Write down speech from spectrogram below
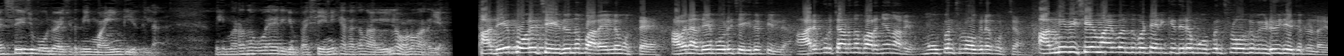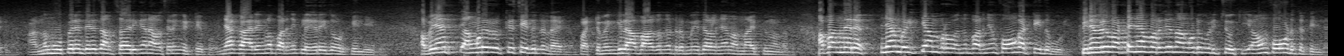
മെസ്സേജ് പോലും അയച്ചിട്ട് നീ മൈൻഡ് ചെയ്തില്ല. നീ മറന്നു പോയായിരിക്കും പക്ഷെ എനിക്ക് അതൊക്കെ നല്ലോണം അറിയാം. അതേപോലെ ചെയ്തു എന്ന് പറയല്ലോ മുത്തേ? അവൻ അതേപോലെ ചെയ്തിട്ടില്ല. ആരെ കുറിച്ചാണെന്ന് പറഞ്ഞെന്ന് അറിയും മൂപ്പൻസ് വ്ലോഗിനെ കുറിച്ചാണ്. അന്ന് ഈ വിഷയവുമായി ബന്ധപ്പെട്ട് എനിക്കെതിരെ മൂപ്പൻസ് വ്ലോഗ് വീഡിയോ ചെയ്തിട്ടുണ്ടായിരുന്നു. അന്ന് മൂപ്പനെതിരെ സംസാരിക്കാൻ അവസരം കിട്ടിയപ്പോൾ ഞാൻ കാര്യങ്ങൾ പറഞ്ഞ് ക്ലിയർ ചെയ്ത് കൊടുക്കുകയും ചെയ്തു. അപ്പൊ ഞാൻ അങ്ങോട്ട് റിക്വസ്റ്റ് ചെയ്തിട്ടുണ്ടായിരുന്നു. പറ്റുമെങ്കിൽ ആ ഭാഗം ഒന്ന് ഡ്രിം ചെയ്ത് കളഞ്ഞാൽ നന്നായിട്ടുള്ളത് അപ്പൊ അന്നേരം ഞാൻ വിളിക്കാൻ പ്രോ എന്ന് പറഞ്ഞു ഫോൺ കട്ട് ചെയ്ത് പോയി. പിന്നെ ഒരു വട്ടം ഞാൻ പറഞ്ഞു അങ്ങോട്ട് വിളിച്ചു നോക്കി. അവൻ ഫോൺ എടുത്തിട്ടില്ല.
